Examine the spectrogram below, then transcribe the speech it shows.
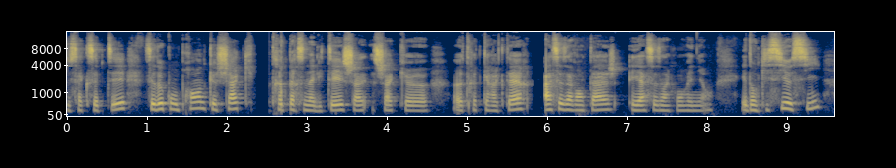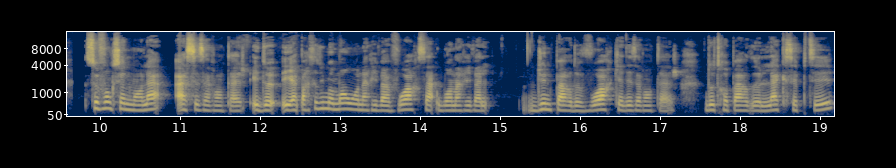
s'accepter, c'est de comprendre que chaque trait de personnalité, chaque, euh, euh, trait de caractère a ses avantages et a ses inconvénients. Et donc ici aussi, ce fonctionnement-là a ses avantages. Et, et à partir du moment où on arrive à voir ça, où on arrive à d'une part de voir qu'il y a des avantages, d'autre part de l'accepter,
